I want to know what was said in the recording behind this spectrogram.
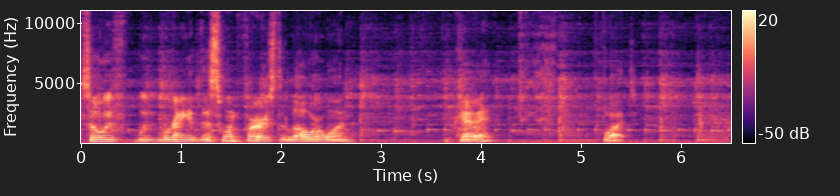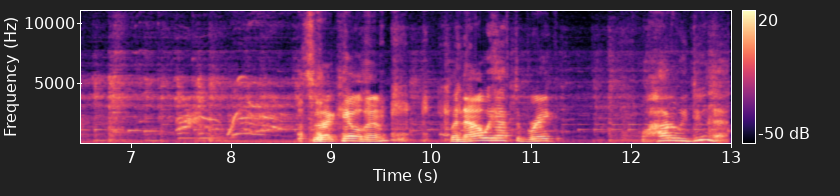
So we've, we we're gonna get this one first, the lower one. Okay. What? So that killed him. But now we have to break. Well, how do we do that?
